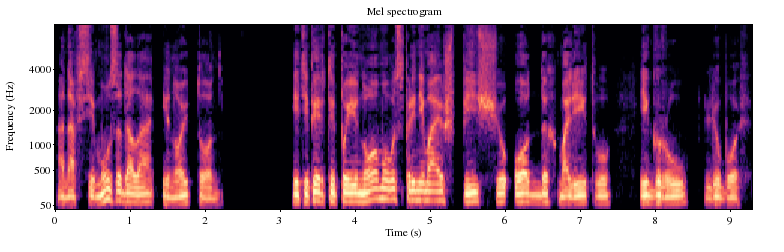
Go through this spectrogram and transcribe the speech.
Она всему задала иной тон. И теперь ты по-иному воспринимаешь пищу, отдых, молитву, игру, любовь.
